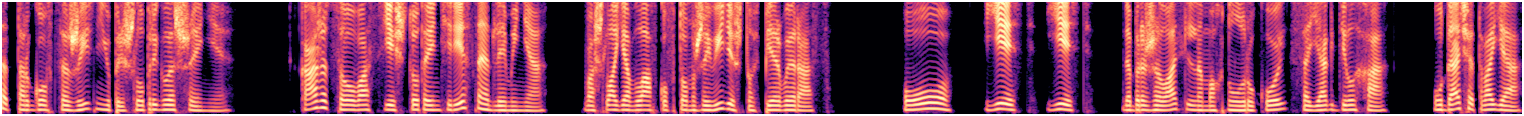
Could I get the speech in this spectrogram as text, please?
от торговца жизнью пришло приглашение. Кажется, у вас есть что-то интересное для меня. Вошла я в лавку в том же виде, что в первый раз. О, есть, есть, доброжелательно махнул рукой Саяк Дилха. Удача твоя.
